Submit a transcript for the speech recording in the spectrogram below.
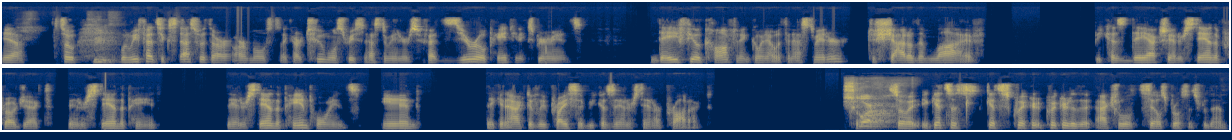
Yeah. So hmm. when we've had success with our, our most like our two most recent estimators who've had zero painting experience, they feel confident going out with an estimator to shadow them live because they actually understand the project, they understand the paint, they understand the pain points, and they can actively price it because they understand our product. Sure. So it, it gets us gets quicker quicker to the actual sales process for them.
